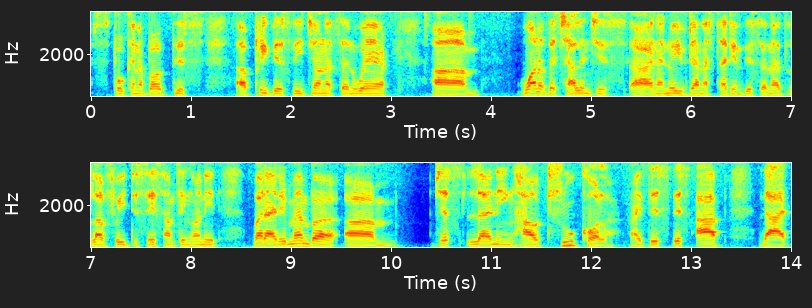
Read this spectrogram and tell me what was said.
spoken about this uh, previously jonathan where um, one of the challenges uh, and i know you've done a study on this and i'd love for you to say something on it but i remember um, just learning how Truecaller, right? This this app that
